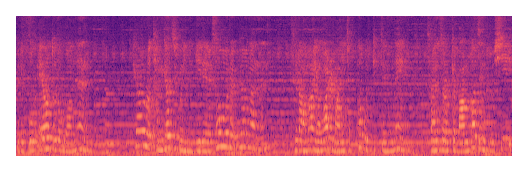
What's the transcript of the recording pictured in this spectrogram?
그리고 에어드롭 1은 페어로 담겨지고 있는 미래의 서울을 표현하는 드라마, 영화를 많이 접하고 있기 때문에 자연스럽게 망가진 도시에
